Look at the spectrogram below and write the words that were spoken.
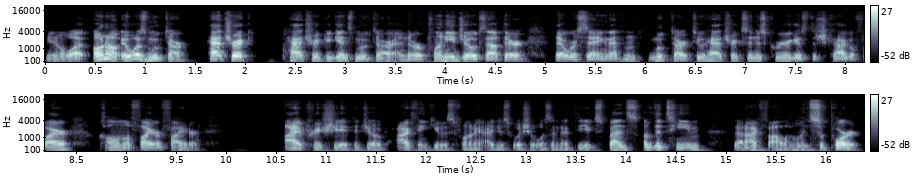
you know what? Oh no, it was Mukhtar. Hat trick, hat trick against Mukhtar. And there were plenty of jokes out there that were saying that hmm, Mukhtar, two hat tricks in his career against the Chicago Fire, call him a firefighter. I appreciate the joke. I think he was funny. I just wish it wasn't at the expense of the team that I follow and support.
